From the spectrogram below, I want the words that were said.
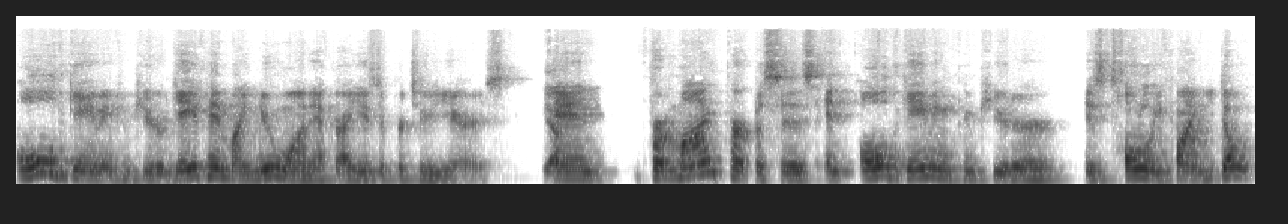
old gaming computer, gave him my new one after I used it for two years. Yep. And for my purposes, an old gaming computer is totally fine. You don't,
